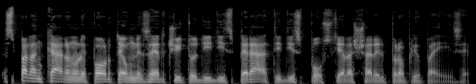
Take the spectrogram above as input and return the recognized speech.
spalancarono le porte a un esercito di disperati disposti a lasciare il proprio paese.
